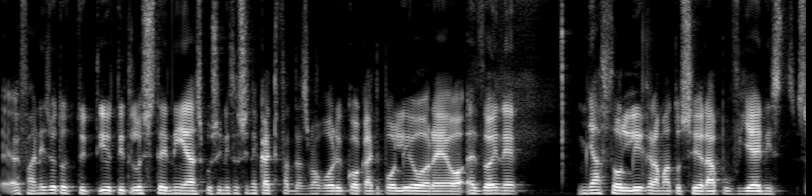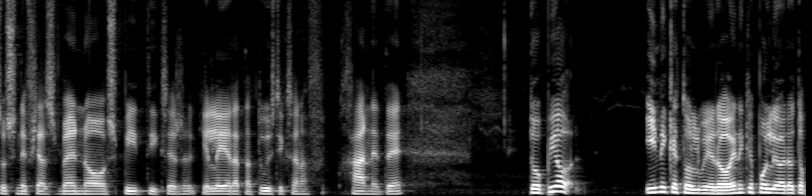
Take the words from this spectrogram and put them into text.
εμφανίζεται ο, τί- ο τίτλος της ταινίας που συνήθως είναι κάτι φαντασμαγορικό, κάτι πολύ ωραίο. Εδώ είναι μια θολή γραμματοσυρά που βγαίνει στο συνεφιασμένο σπίτι ξέρεις, και λέει ρατατούις και ξαναχάνεται. Το οποίο είναι και τολμηρό, είναι και πολύ ωραίο το,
